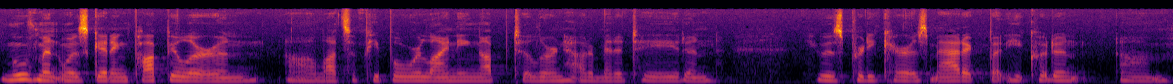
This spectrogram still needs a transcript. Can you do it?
movement was getting popular, and uh, lots of people were lining up to learn how to meditate. And he was pretty charismatic, but he couldn't um,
